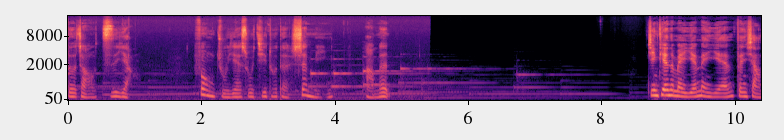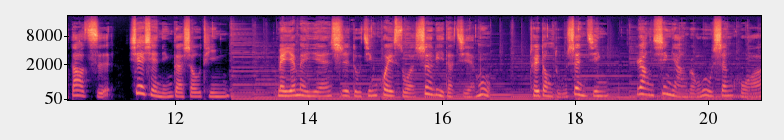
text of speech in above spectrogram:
得着滋养。奉主耶稣基督的圣名，阿门。今天的美言美言分享到此，谢谢您的收听。美言美言是读经会所设立的节目，推动读圣经，让信仰融入生活，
